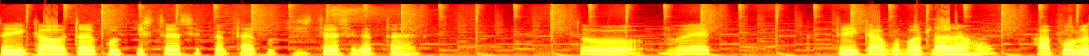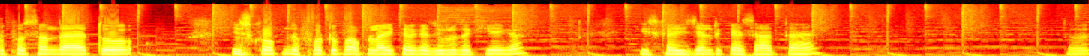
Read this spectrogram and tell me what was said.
तरीका होता है, कोई किस तरह से करता है, कोई किस तरह से करता है। तो मैं तरीका आपको बतला रहा हूँ। आपको अगर पसंद आए तो इसको अपने फ़ोटो पर अप्लाई करके ज़रूर देखिएगा। इसका रिज़ल्ट कैसा आता है। तो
